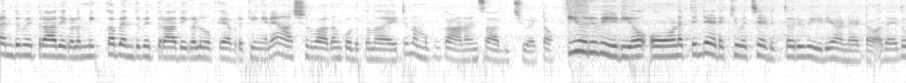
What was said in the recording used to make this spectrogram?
ബന്ധുമിത്രാദികളും മിക്ക ബന്ധുമിത്രാദികളും ഒക്കെ അവർക്ക് ഇങ്ങനെ ആശീർവാദം കൊടുക്കുന്നതായിട്ട് നമുക്ക് കാണാൻ സാധിച്ചു കേട്ടോ. ഈ ഒരു വീഡിയോ ഓണത്തിന്റെ ഇടയ്ക്ക് വെച്ച് എടുത്ത ഒരു വീഡിയോ ആണ് കേട്ടോ. അതായത്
